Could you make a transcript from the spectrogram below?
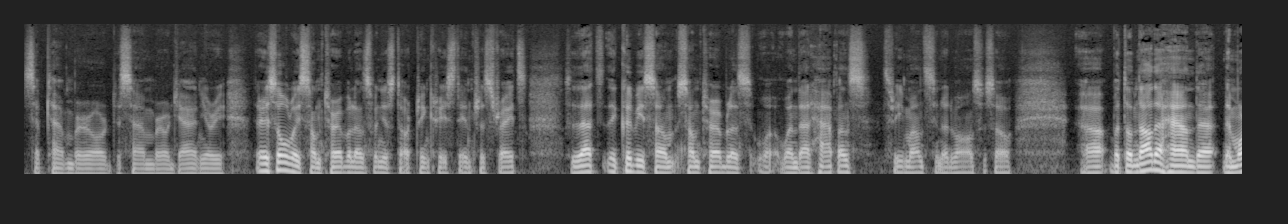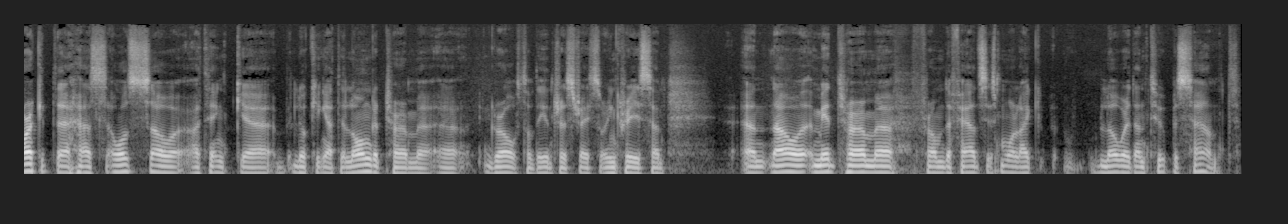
September or December or January. There is always some turbulence when you start to increase the interest rates. So that there could be some some turbulence w- when that happens, three months in advance or so. Uh, but on the other hand, uh, the market uh, has also, I think, uh, looking at the longer term uh, uh, growth of the interest rates or increase, and and now midterm from the Feds is more like lower than two percent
